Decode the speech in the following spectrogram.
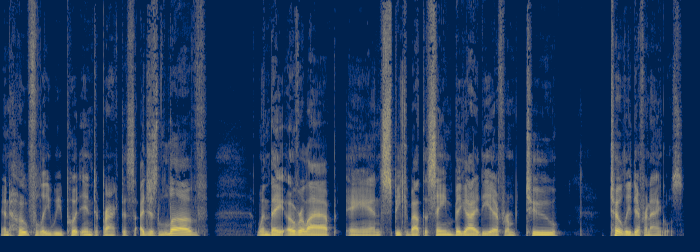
and hopefully we put into practice. I just love when they overlap and speak about the same big idea from two totally different angles.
